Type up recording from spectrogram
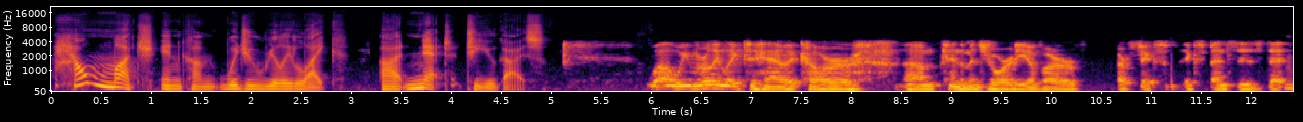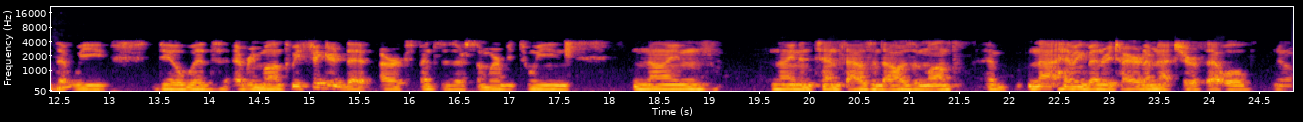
How much income would you really like uh, net to you guys? Well, we really like to have it cover um, kind of the majority of our our fixed expenses that, mm-hmm. that we deal with every month. We figured that our expenses are somewhere between nine nine and ten thousand dollars a month. And not having been retired, I'm not sure if that will you know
